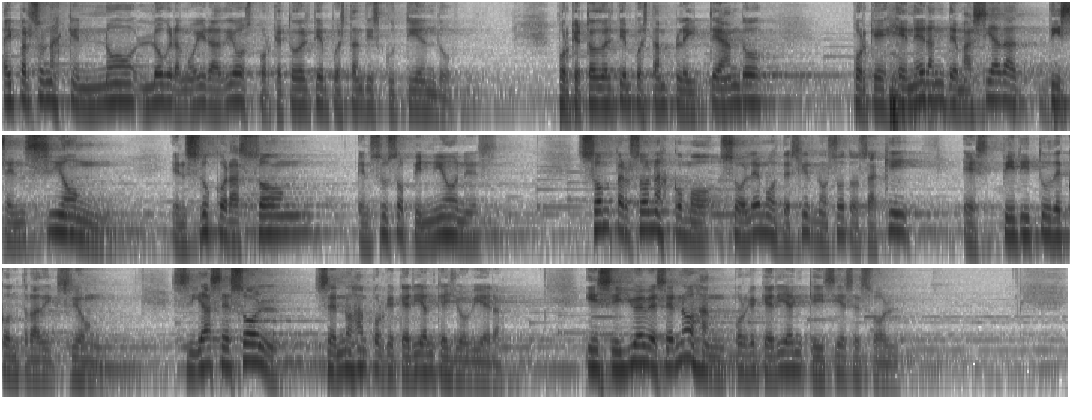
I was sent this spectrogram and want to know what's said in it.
Hay personas que no logran oír a Dios porque todo el tiempo están discutiendo porque todo el tiempo están pleiteando, porque generan demasiada disensión en su corazón, en sus opiniones. Son personas como solemos decir nosotros aquí, espíritu de contradicción. Si hace sol, se enojan porque querían que lloviera. Y si llueve, se enojan porque querían que hiciese sol.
